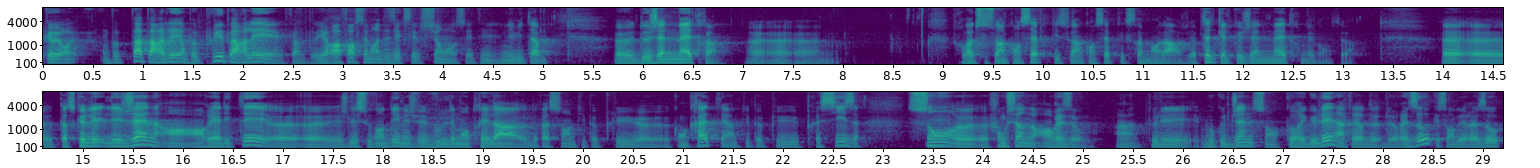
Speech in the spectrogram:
qu'on ne peut pas parler, on ne peut plus parler, il y aura forcément des exceptions, c'est inévitable, de gènes maîtres. je ne crois pas que ce soit un concept qui soit un concept extrêmement large. Il y a peut-être quelques gènes maîtres, mais bon, ça va. Euh, euh, parce que les, gènes, en, réalité, euh, je l'ai souvent dit, mais je vais vous le démontrer là de façon un petit peu plus concrète et un petit peu plus précise, fonctionnent en réseau. Hein. Beaucoup de gènes sont corrégulés à l'intérieur de, réseaux, qui sont des réseaux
